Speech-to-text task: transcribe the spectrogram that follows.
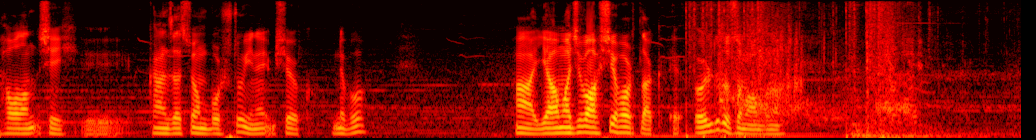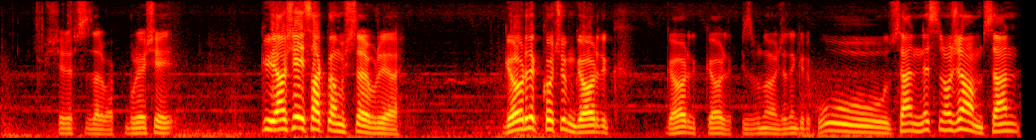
Havalan şey e, kanalizasyon boşluğu yine bir şey yok. Ne bu? Ha yağmacı vahşi hortlak. E, öldür o zaman bunu. Şerefsizler bak. Buraya şey... Güya şey saklamışlar buraya. Gördük koçum gördük. Gördük gördük. Biz bunu önceden gördük. Uuu sen nesin hocam? Sen...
